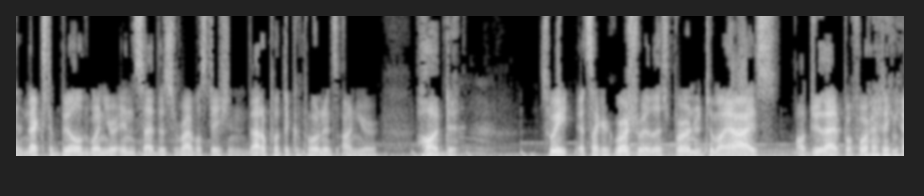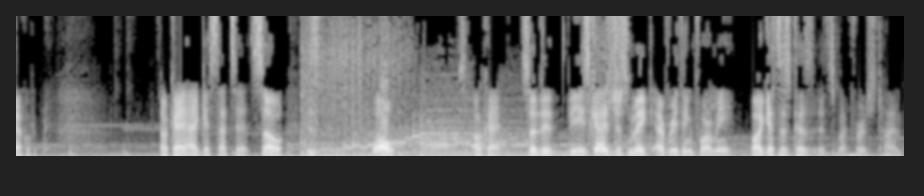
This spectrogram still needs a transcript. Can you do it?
next to build when you're inside the survival station. That'll put the components on your HUD. Sweet, it's like a grocery list burned into my eyes. I'll do that before heading out. Okay, I guess that's it. So, this, whoa. Okay, so did these guys just make everything for me? Well, I guess it's because it's my first time.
